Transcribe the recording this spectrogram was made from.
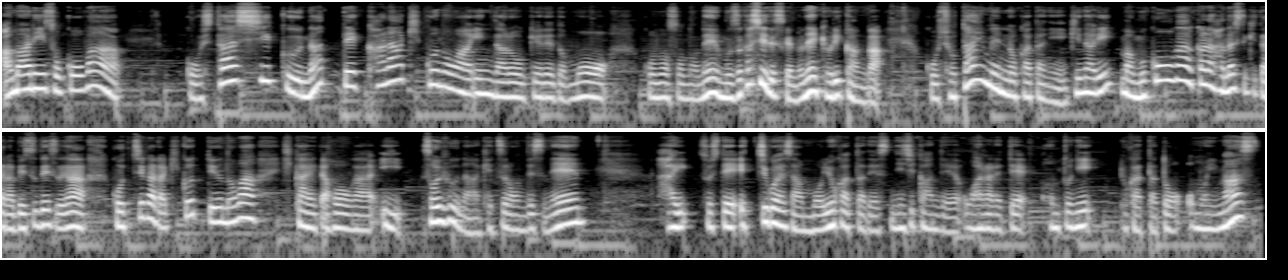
あまりそこはこう親しくなってから聞くのはいいんだろうけれどもこのそのね難しいですけどね距離感がこう初対面の方にいきなり、まあ、向こう側から話してきたら別ですがこっちから聞くっていうのは控えた方がいいそういう風な結論ですね。はい。そしてエッチ小屋さんも良かったです。2時間で終わられて本当に良かったと思います。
